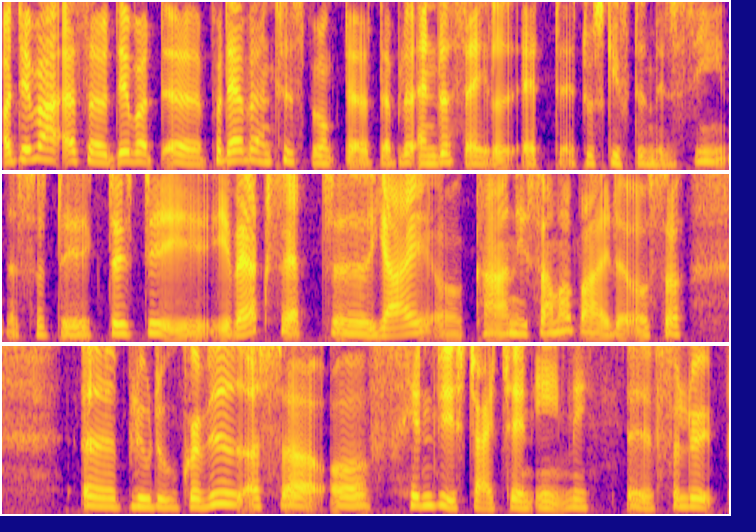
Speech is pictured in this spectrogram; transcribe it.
Og det var altså det var øh, på det tidspunkt der, der blev anbefalet at, at du skiftede medicin. Altså det det, det iværksatte øh, jeg og Karen i samarbejde og så øh, blev du gravid og så og henviste jeg til en egentlig øh, forløb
